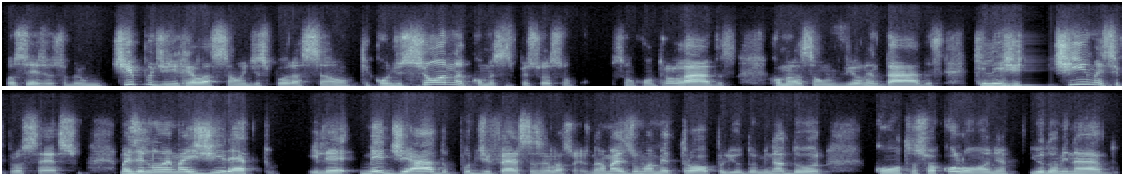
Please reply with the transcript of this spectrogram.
ou seja, sobre um tipo de relação e de exploração que condiciona como essas pessoas são, são controladas, como elas são violentadas, que legitima esse processo, mas ele não é mais direto, ele é mediado por diversas relações. Não é mais uma metrópole e o dominador contra sua colônia e o dominado.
